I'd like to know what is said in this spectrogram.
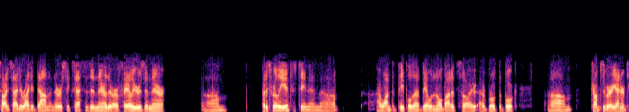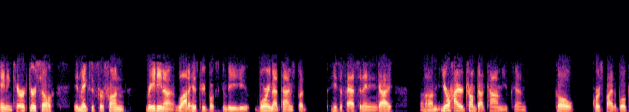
so I decided to write it down. And there are successes in there, there are failures in there, um, but it's really interesting. And uh, I wanted people to be able to know about it, so I, I wrote the book. Um, Trump's a very entertaining character, so it makes it for fun reading. A lot of history books can be boring at times, but he's a fascinating guy. Um, YourHiredTrump.com, you can go, of course, buy the book,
